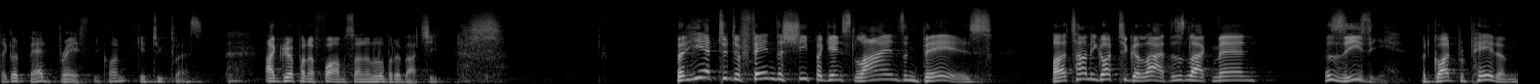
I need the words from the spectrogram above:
They got bad breath. You can't get too close. I grew up on a farm, so I know a little bit about sheep. But he had to defend the sheep against lions and bears. By the time he got to Goliath, this is like, man, this is easy. But God prepared him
